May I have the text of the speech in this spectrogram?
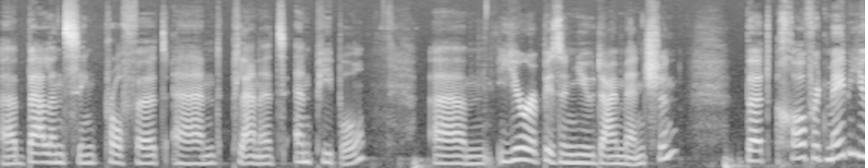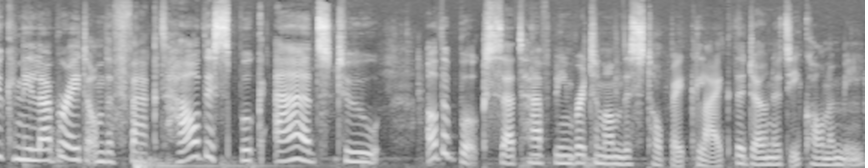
uh, balancing profit and planet and people. Um, Europe is a new dimension. But Govert, maybe you can elaborate on the fact how this book adds to other books that have been written on this topic, like The Donut Economy,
